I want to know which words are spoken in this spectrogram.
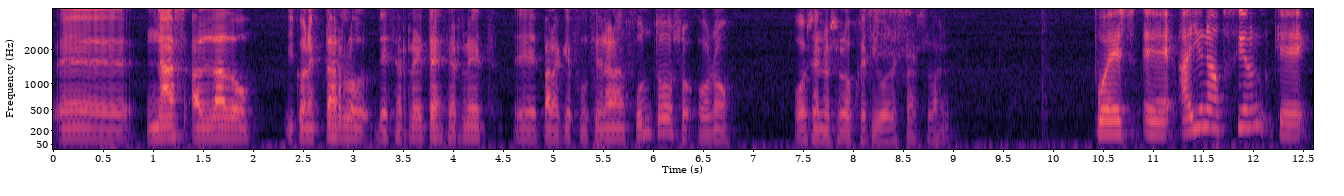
eh, NAS al lado y conectarlo de Ethernet a Ethernet eh, para que funcionaran juntos o, no. ¿O ese no es el objetivo de estas LAN? Pues eh, hay una opción que,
